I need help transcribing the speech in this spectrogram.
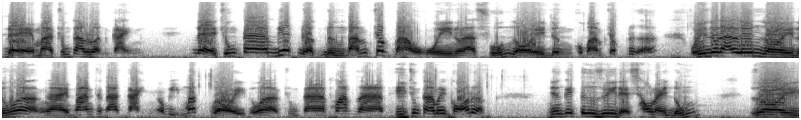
để mà chúng ta luận cảnh để chúng ta biết được đừng bám chấp vào ui nó đã xuống rồi, đừng có bám chấp nữa. Ui nó đã lên rồi, đúng không ạ? Ngài ban cho ta cảnh nó bị mắc rồi, đúng không ạ? Chúng ta thoát ra thì chúng ta mới có được. Những cái tư duy để sau này đúng. Rồi,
